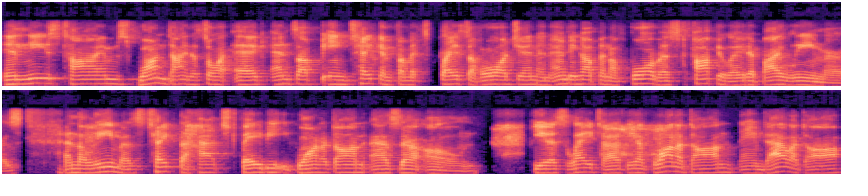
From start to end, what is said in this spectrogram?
In these times, one dinosaur egg ends up being taken from its place of origin and ending up in a forest populated by lemurs. And the lemurs take the hatched baby iguanodon as their own. Years later, the iguanodon, named Aladar,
